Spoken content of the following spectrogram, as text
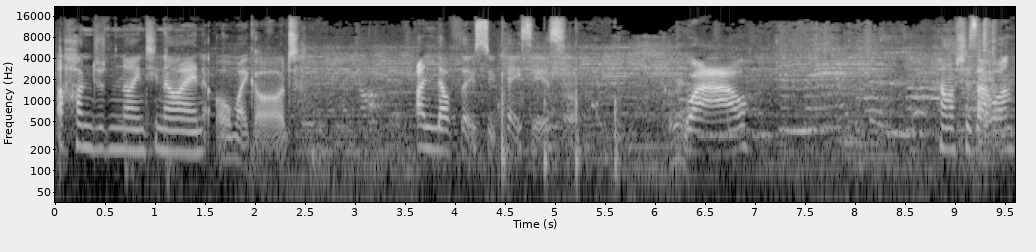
199. Oh my god. I love those suitcases. Wow. How much is that one?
